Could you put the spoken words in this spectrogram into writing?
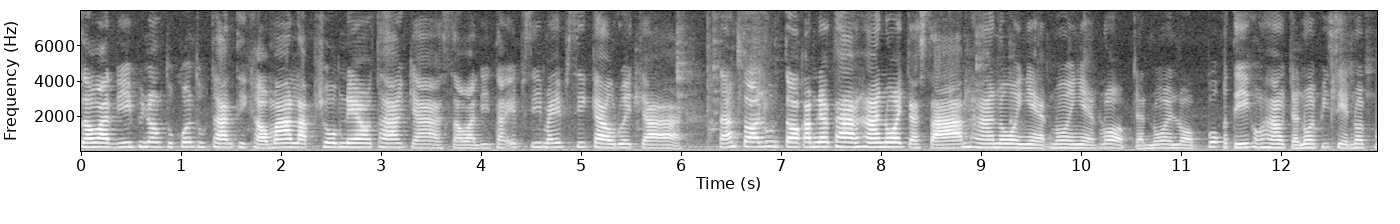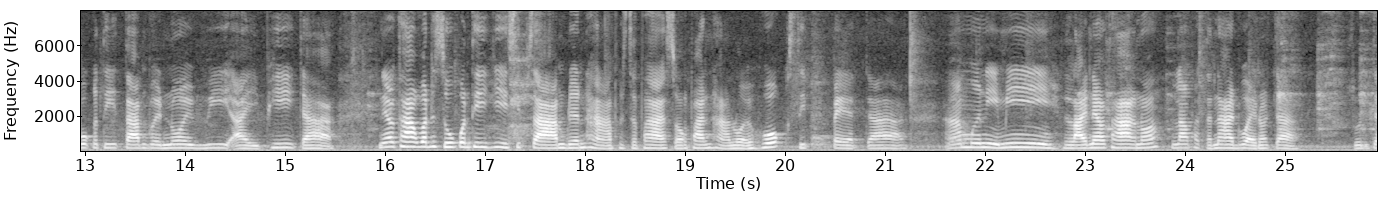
สวัสดีพี่น้องทุกคนทุกท่านที่เข้ามารับชมแนวทางจ้าสวัสดีทาง FC มา FC เก่าด้วยจ้าตามต่อรุ่นต่อกับแนวทางฮานอยจะสามฮานอยแงกน้อยแงกรอบจะน้อยรอบปกติของเฮาจะน้อยพิเศษน้อยปกติตามด้วยน้อย VIP จ้าแนวทางวันศุกร์วันที่ 23 เดือนหาพฤษภาคม2568จ้าอ่ามือนี้มีหลายแนวทางเนาะเราพัฒนาด้วยเนาะจ้า สนใจ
